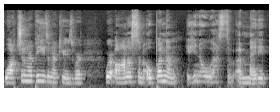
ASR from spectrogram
watching our p's and our q's. We're we're honest and open, and you know that's a mighty,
